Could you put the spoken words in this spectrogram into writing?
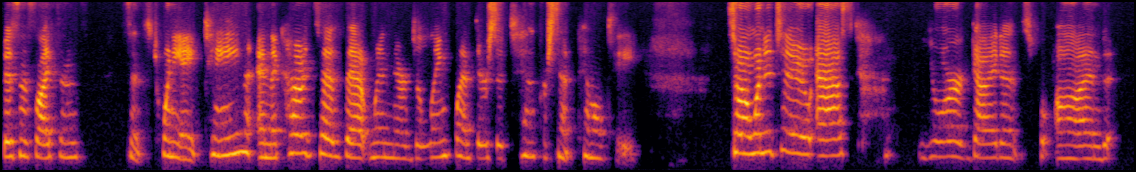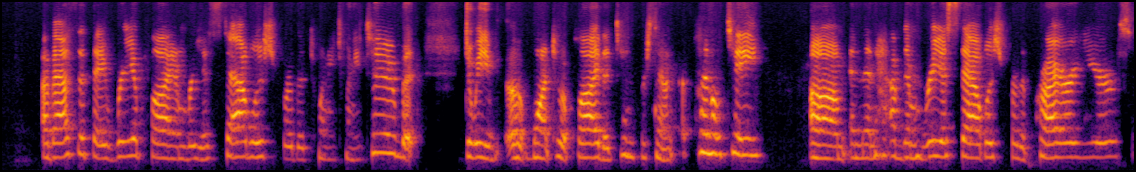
business license since 2018. And the code says that when they're delinquent, there's a 10% penalty. So I wanted to ask your guidance on, I've asked that they reapply and reestablish for the 2022, but do we uh, want to apply the 10% penalty? um, and then have them reestablished for the prior years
